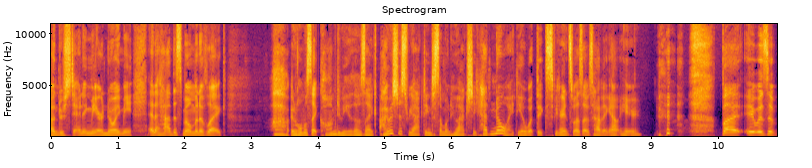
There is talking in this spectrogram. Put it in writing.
understanding me or knowing me. And I had this moment of like, oh, it almost like calmed me. I was like, I was just reacting to someone who actually had no idea what the experience was I was having out here. But it was a,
